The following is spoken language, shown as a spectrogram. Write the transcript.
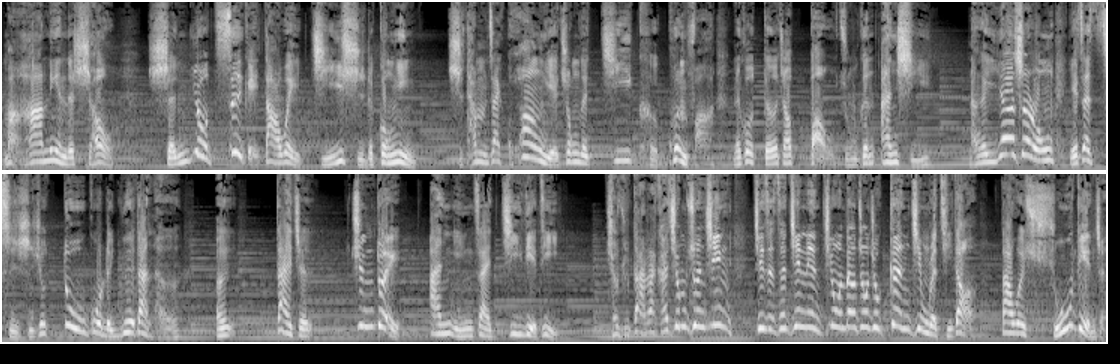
马哈念的时候，神又赐给大卫及时的供应，使他们在旷野中的饥渴困乏能够得着饱足跟安息。然而亚瑟龙也在此时就渡过了约旦河，而带着军队安营在基列地。求主大大开启我们圣经。接着在今天的经文当中，就更进一步的提到，大卫数点着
